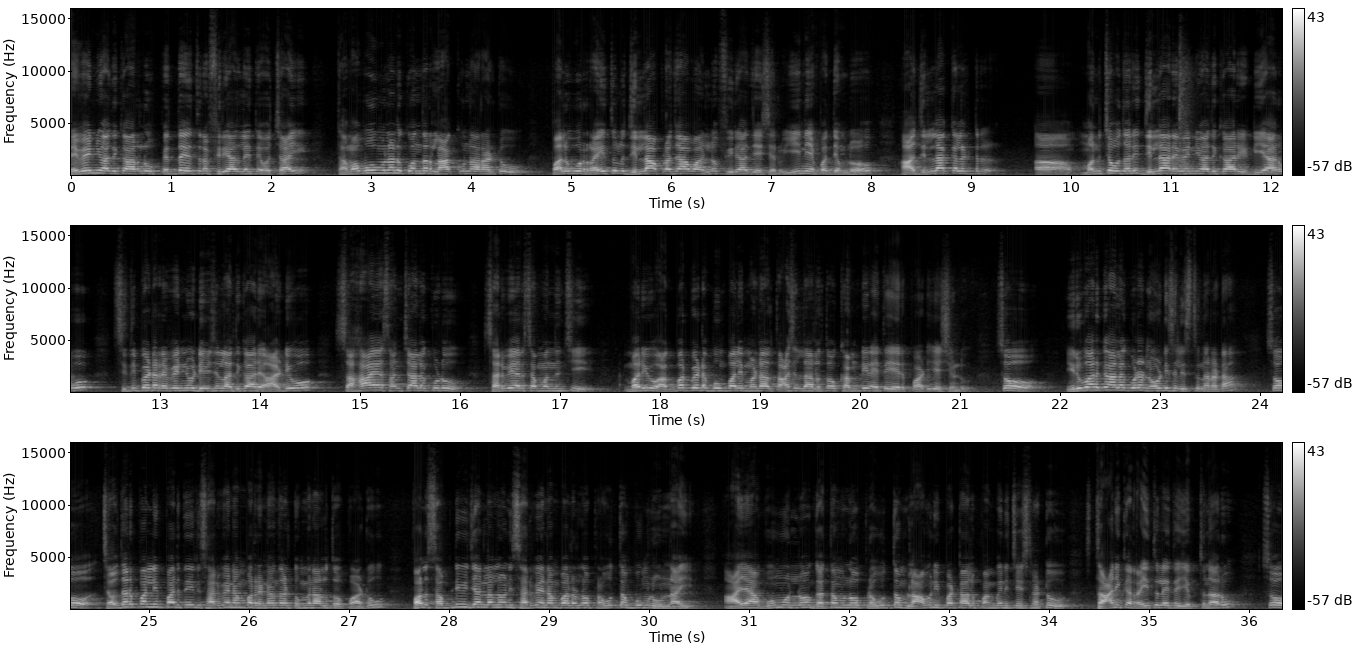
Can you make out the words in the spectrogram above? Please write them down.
రెవెన్యూ అధికారులు పెద్ద ఎత్తున ఫిర్యాదులు అయితే వచ్చాయి. తమ భూములను కొందరు లాక్కున్నారంటూ పలువురు రైతులు జిల్లా ప్రజావాణిలో ఫిర్యాదు చేశారు. ఈ నేపథ్యంలో ఆ జిల్లా కలెక్టర్ మను చౌదరి జిల్లా రెవెన్యూ అధికారి డిఆర్ఓ సిద్దిపేట రెవెన్యూ డివిజనల్ అధికారి ఆర్డీఓ సహాయ సంచాలకుడు సర్వేయర్ సంబంధించి మరియు అక్బర్పేట భూంపల్లి మండల తహసీల్దార్లతో కమిటీని అయితే ఏర్పాటు చేసిండు. సో ఇరు వర్గాలకు కూడా నోటీసులు ఇస్తున్నారట. సో చౌదర్పల్లి పరిధి సర్వే నంబర్ రెండు వందల తొంభై నాలుగుతో పాటు పలు సబ్ డివిజన్లలోని సర్వే నంబర్లలో ప్రభుత్వ భూములు ఉన్నాయి. ఆయా భూముల్లో గతంలో ప్రభుత్వం లావుని పట్టాలు పంపిణీ చేసినట్టు స్థానిక రైతులైతే చెప్తున్నారు. సో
